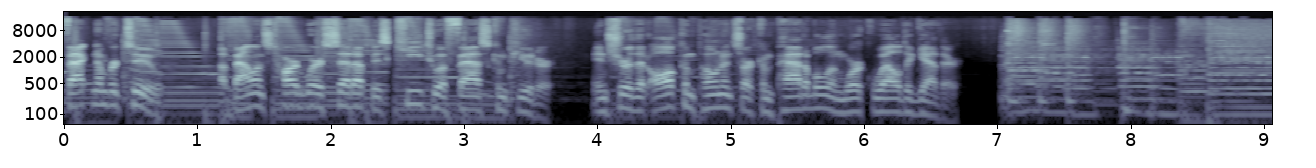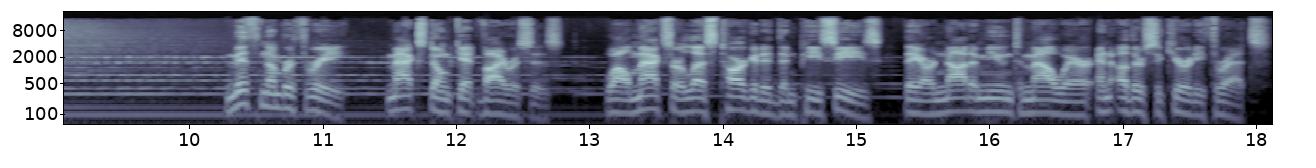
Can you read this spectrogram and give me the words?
Fact number two, a balanced hardware setup is key to a fast computer. Ensure that all components are compatible and work well together. Myth number three, Macs don't get viruses. While Macs are less targeted than PCs, they are not immune to malware and other security threats.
